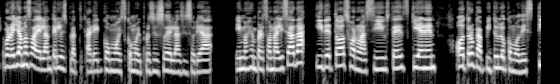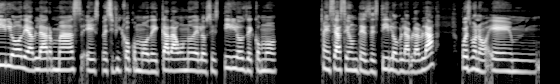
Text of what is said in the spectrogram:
Y bueno, ya más adelante les platicaré cómo es como el proceso de la asesoría de imagen personalizada y de todas formas, si ustedes quieren otro capítulo como de estilo, de hablar más específico como de cada uno de los estilos, de cómo se hace un test de estilo, bla, bla, bla. Pues bueno, em,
